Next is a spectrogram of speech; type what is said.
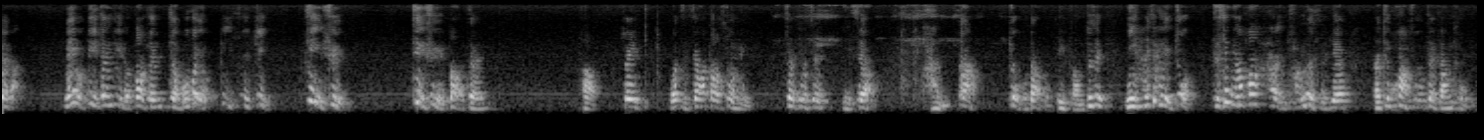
对吧？没有递增句的暴增，怎么会有第四季继续继续暴增？好，所以我只是要告诉你，这就是你这样很大。做不到的地方，就是你还是可以做，只是你要花很长的时间来去画出这张图。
